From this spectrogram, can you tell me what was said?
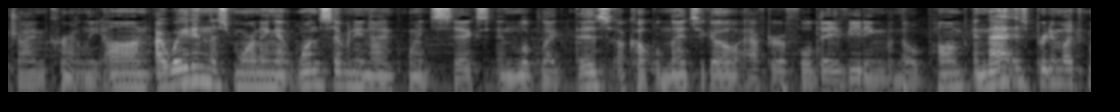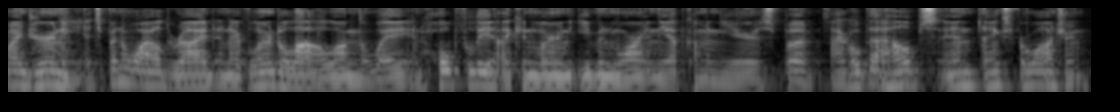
which I am currently on. I weighed in this morning at 179.6 and looked like this a couple nights ago after a full day of eating with no pump, and that is pretty much my journey. It's been a wild ride, and I've learned a lot along the way, and hopefully I can learn even more in the upcoming years, but I hope that helps, and thanks for watching.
